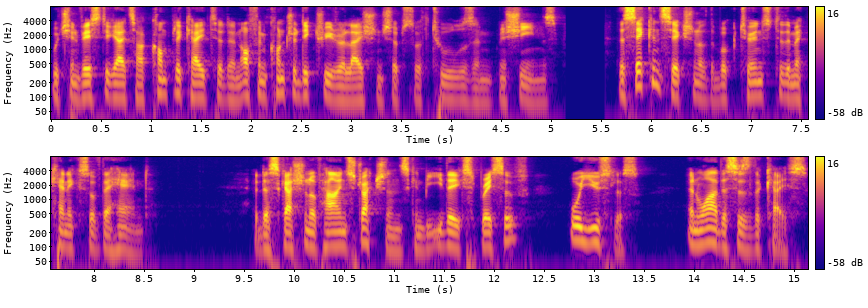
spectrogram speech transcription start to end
which investigates our complicated and often contradictory relationships with tools and machines, the second section of the book turns to the mechanics of the hand, a discussion of how instructions can be either expressive or useless, and why this is the case.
